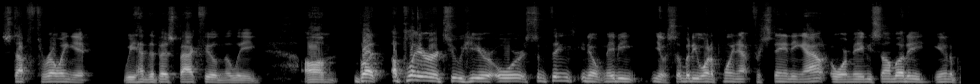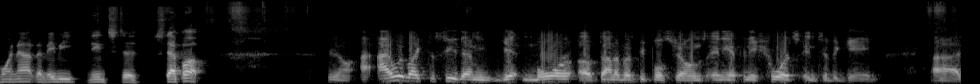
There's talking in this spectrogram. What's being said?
Stop throwing it. We have the best backfield in the league. Um, but a player or two here, or some things, you know, maybe you know somebody you want to point out for standing out, or maybe somebody you're going to point out that maybe needs to step up. You know, I, I would like to see them get more of Donovan Peoples Jones and Anthony Schwartz into the game. Uh,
